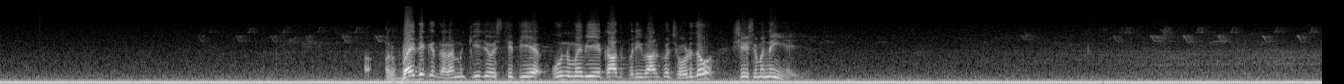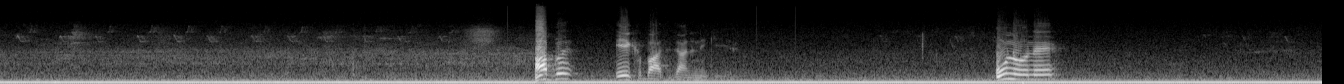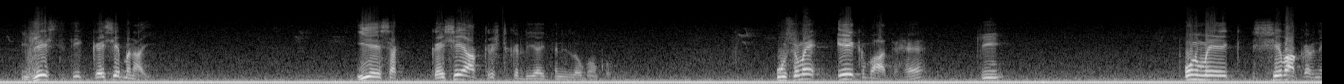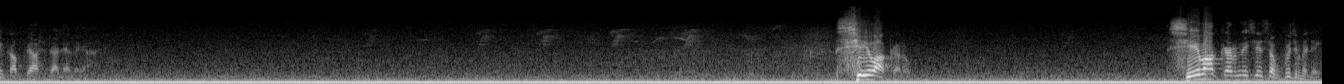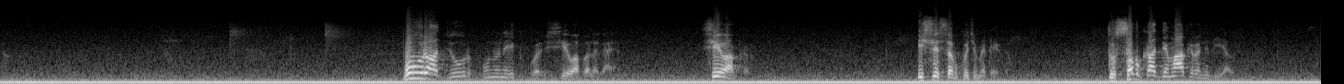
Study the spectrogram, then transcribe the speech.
और वैदिक धर्म की जो स्थिति है, उनमें भी एक आध परिवार को छोड़ दो, शेष में नहीं है ये। अब एक बात जानने की है। उन्होंने ये स्थिति कैसे बनाई? ये ऐसा कैसे आकृष्ट कर लिया इतने लोगों को? उसमें एक बात है कि उनमें एक सेवा करने का प्रयास डाला गया है सेवा करो। सेवा करने से सब कुछ मिलेगा। पूरा ज़ोर उन्होंने एक सेवा पर लगाया। सेवा करो। इससे सब कुछ मिलेगा। तो सबका दिमाग रंग दिया।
